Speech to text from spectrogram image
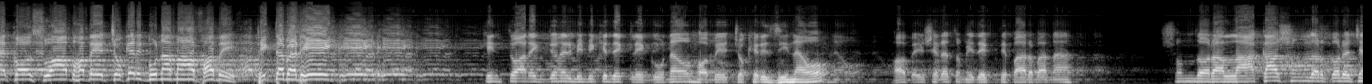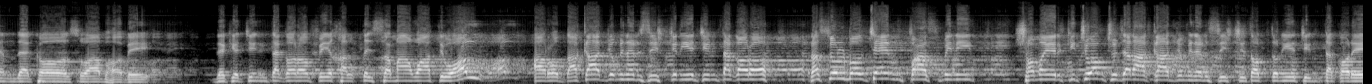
দেখো, সোয়াব হবে, চোখের গুণা মাফ হবে। ঠিক ঠিক? কিন্তু আরেকজনের বিবিকে দেখলে হবে, চোখের জিনাও হবে, সেটা তুমি দেখতে পারবা না। সুন্দর আল্লাহ আকাশ সুন্দর করেছেন, দেখো, সোয়াব হবে। দেখে চিন্তা করো, ফি খালকিস সামাওয়াতি ওয়াল, আরও জমিনের সৃষ্টি নিয়ে চিন্তা করো। রাসূল বলছেন 5 মিনিট সময়ের কিছু অংশ যারা আকাশ জমিনের সৃষ্টি তত্ত্ব নিয়ে চিন্তা করে,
